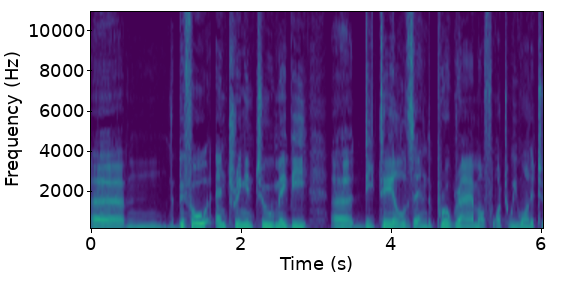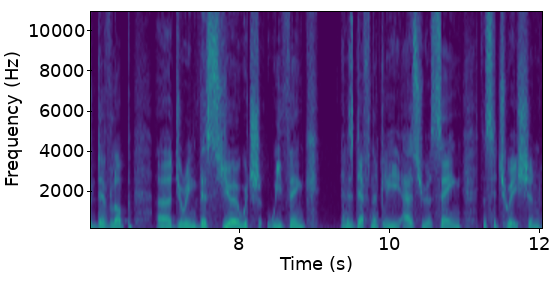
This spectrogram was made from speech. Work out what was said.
Um, before entering into maybe uh, details and the program of what we wanted to develop uh, during this year, which we think and is definitely, as you are saying, the situation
